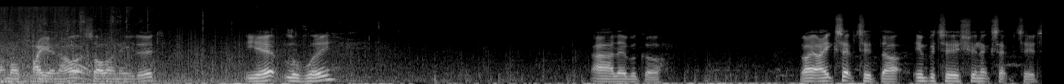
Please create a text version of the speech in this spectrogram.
I'm on fire now, that's all I needed. Yep, lovely. Ah, there we go. Right, I accepted that. Invitation accepted.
